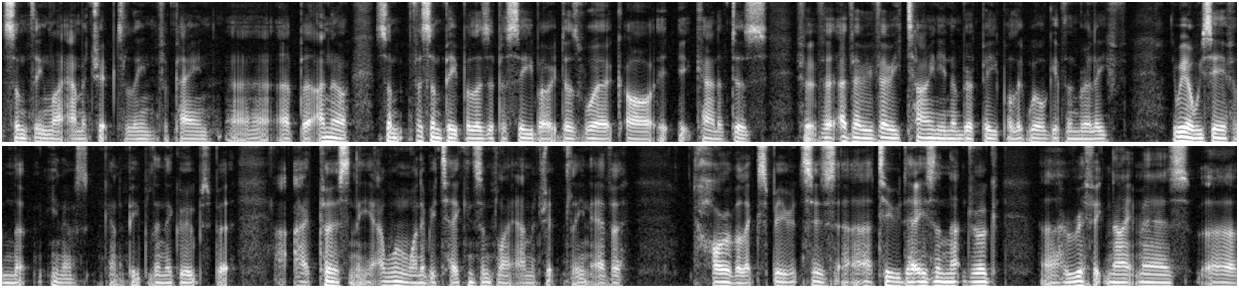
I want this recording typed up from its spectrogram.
something like amitriptyline for pain. Uh, uh, but I know some for some people as a placebo it does work, or it, it kind of does for, for a very very tiny number of people it will give them relief. We always hear from the you know kind of people in the groups, but I, I personally I wouldn't want to be taking something like amitriptyline ever horrible experiences, uh, two days on that drug, uh, horrific nightmares, uh,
